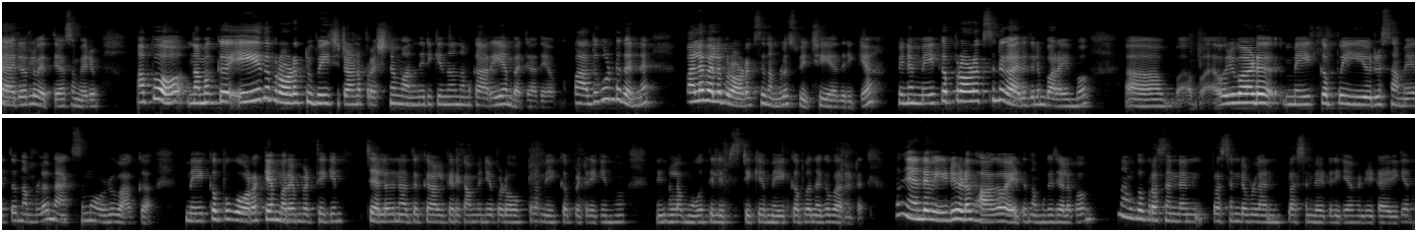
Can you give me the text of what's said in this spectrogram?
ബാരിയറിൽ വ്യത്യാസം വരും. അപ്പോൾ നമുക്ക് ഏത് പ്രോഡക്റ്റ് ഉപയോഗിച്ചിട്ടാണ് പ്രശ്നം വന്നിരിക്കുന്നത് നമുക്ക് അറിയാൻ പറ്റാതെയാവും അപ്പോൾ അതുകൊണ്ട് തന്നെ പല പല പ്രോഡക്ട്സ് നമ്മൾ സ്വിച്ച് ചെയ്യാതിരിക്കുക. പിന്നെ മേക്കപ്പ് പ്രോഡക്ട്സിന്റെ കാര്യത്തിലും പറയുമ്പോൾ ഒരുപാട് മേക്കപ്പ് ഈ ഒരു സമയത്ത് നമ്മൾ മാക്സിമം ഒഴിവാക്കുക. മേക്കപ്പ് കുറയ്ക്കാൻ പറയുമ്പോഴത്തേക്കും ചിലതിനകത്തൊക്കെ ആൾക്കാർ കമന്റ് ചെയ്യപ്പോൾ ഡോക്ടർ മേക്കപ്പ് ഇട്ടിരിക്കുന്നു നിങ്ങളുടെ മുഖത്ത് ലിപ്സ്റ്റിക്ക് മേക്കപ്പ് എന്നൊക്കെ പറഞ്ഞിട്ട്. അത് ഞാൻ എന്റെ വീഡിയോയുടെ ഭാഗമായിട്ട് നമുക്ക് ചിലപ്പം നമുക്ക് present and presentable and pleasant ആയിട്ടിരിക്കാൻ വേണ്ടിയിട്ടായിരിക്കും.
